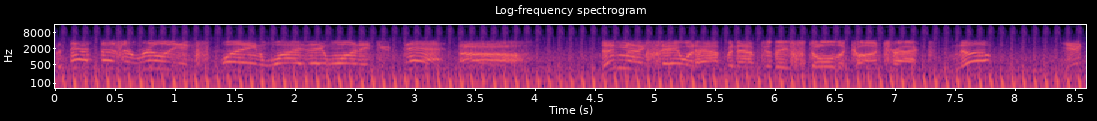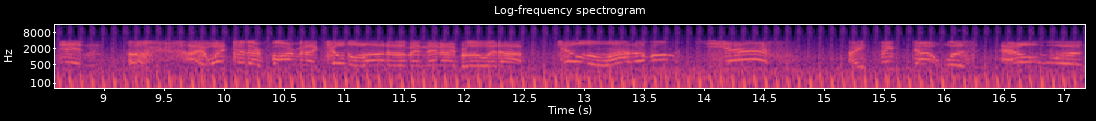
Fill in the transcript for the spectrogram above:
but that doesn't really explain why they wanted you dead. Oh, didn't I say what happened after they stole the contract? Nope, you didn't. Ugh, I went to their farm and I killed a lot of them and then I blew it up. Killed a lot of them? Yes! I think that was Elwood,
